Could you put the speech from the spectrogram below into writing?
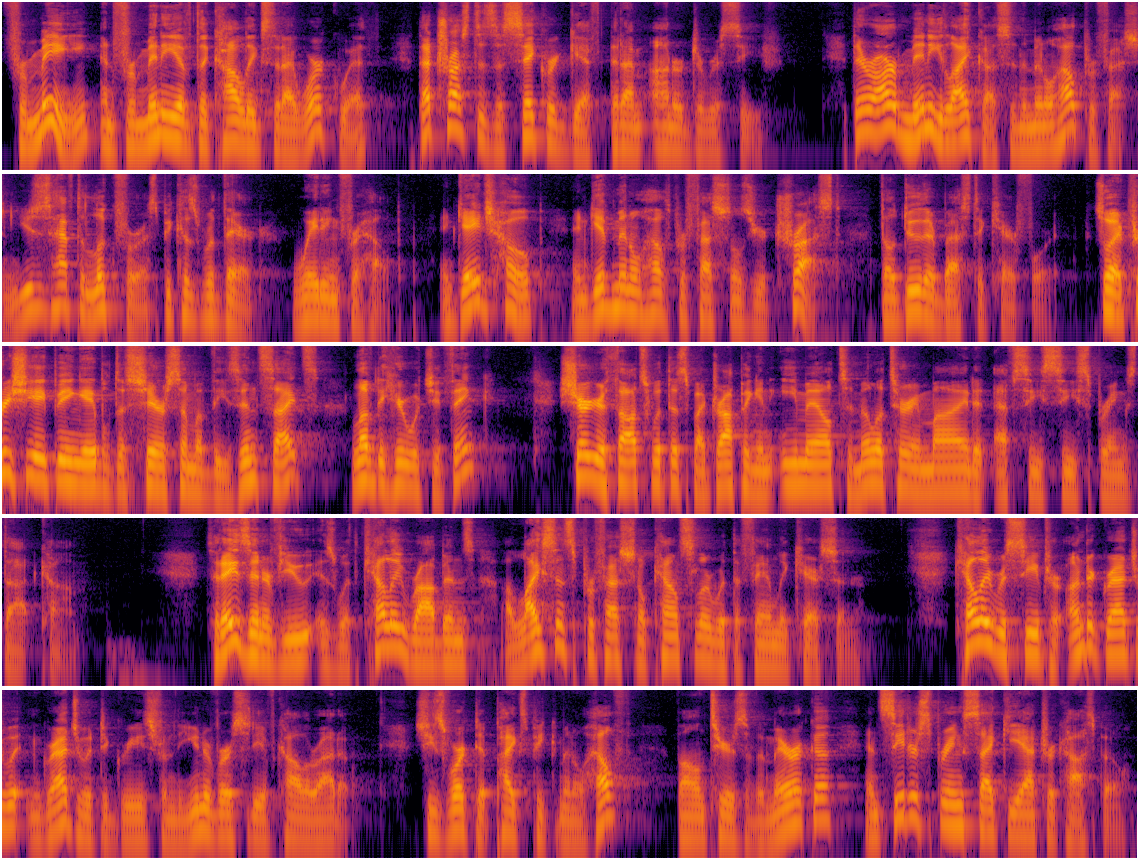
For me, and for many of the colleagues that I work with, that trust is a sacred gift that I'm honored to receive. There are many like us in the mental health profession. You just have to look for us because we're there waiting for help. Engage hope and give mental health professionals your trust. They'll do their best to care for it. So I appreciate being able to share some of these insights. Love to hear what you think. Share your thoughts with us by dropping an email to militarymind at fccsprings.com. Today's interview is with Kelly Robbins, a licensed professional counselor with the Family Care Center. Kelly received her undergraduate and graduate degrees from the University of Colorado. She's worked at Pikes Peak Mental Health, Volunteers of America, and Cedar Springs Psychiatric Hospital.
